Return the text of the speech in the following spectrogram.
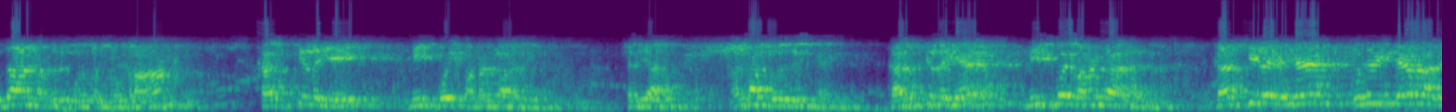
உதாரணத்துக்கு ஒருத்தர் சொல்றான் கற்கிளையை நீ போய் வணங்காது. சரியா? நல்லா புரிஞ்சுங்க கற்கிளைய நீ போய் வணங்காது. கற்கிளைய உதவி தேடாத.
